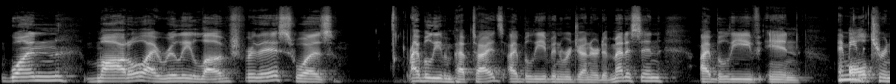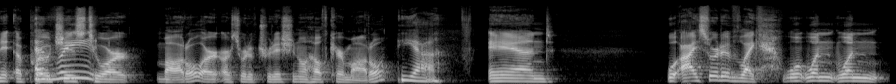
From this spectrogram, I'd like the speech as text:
one model I really loved for this was I believe in peptides. I believe in regenerative medicine. I believe in I mean, alternate approaches every, to our model, our, our sort of traditional healthcare model. Yeah. And well, I sort of like one one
